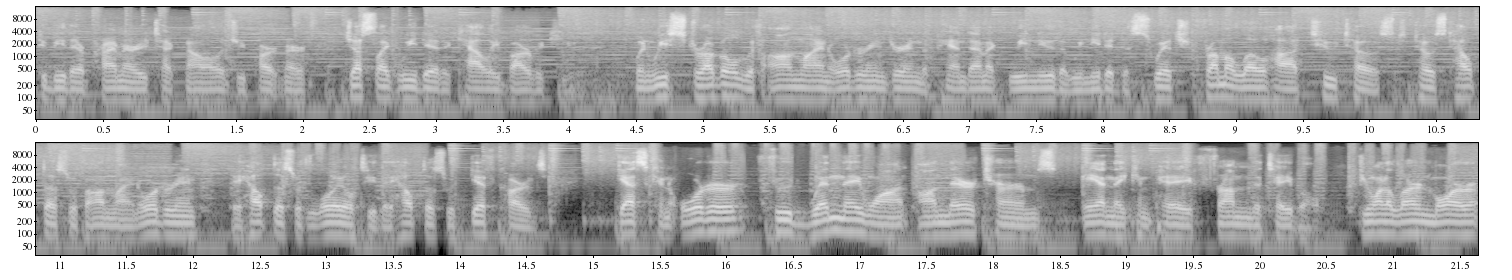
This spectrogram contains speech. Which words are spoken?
to be their primary technology partner, just like we did at Cali Barbecue. When we struggled with online ordering during the pandemic, we knew that we needed to switch from Aloha to Toast. Toast helped us with online ordering. They helped us with loyalty. They helped us with gift cards guests can order food when they want on their terms and they can pay from the table. If you want to learn more,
